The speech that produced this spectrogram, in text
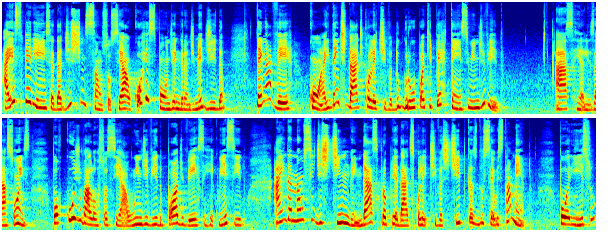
a experiência da distinção social corresponde, em grande medida, tem a ver com a identidade coletiva do grupo a que pertence o indivíduo. As realizações por cujo valor social o indivíduo pode ver-se reconhecido ainda não se distinguem das propriedades coletivas típicas do seu estamento. Por isso,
